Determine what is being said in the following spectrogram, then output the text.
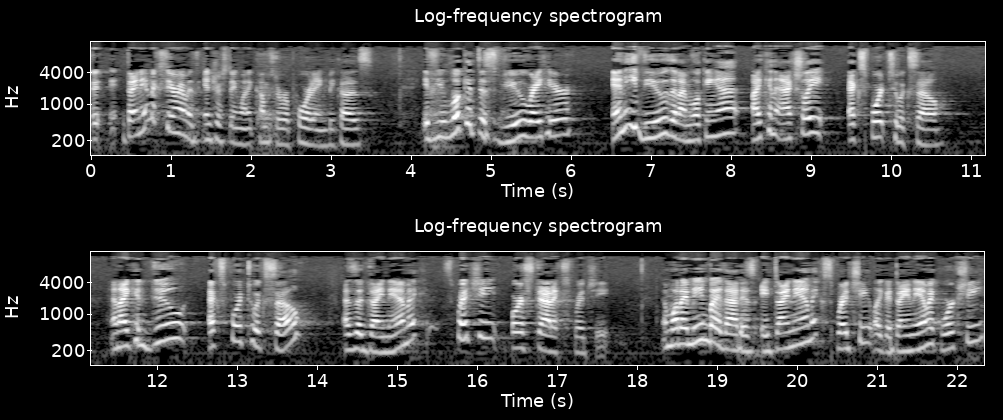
it, it, dynamic CRM is interesting when it comes to reporting because if you look at this view right here, any view that I'm looking at, I can actually export to Excel. And I can do export to Excel as a dynamic spreadsheet or a static spreadsheet. And what I mean by that is a dynamic spreadsheet, like a dynamic worksheet,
